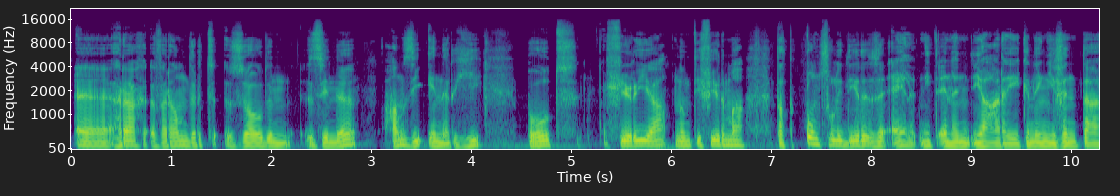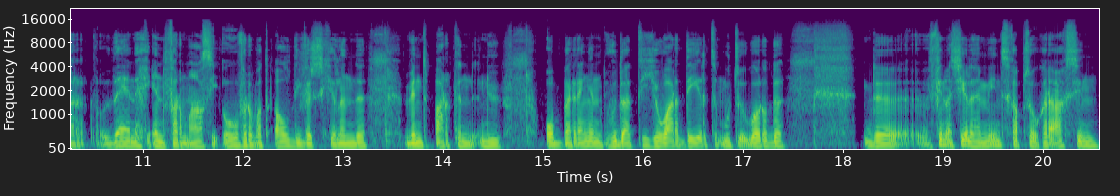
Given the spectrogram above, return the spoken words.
eh, graag veranderd zouden zien. Hans, die energiepoot, Firia noemt die firma, dat consolideren ze eigenlijk niet in een jaarrekening. Je vindt daar weinig informatie over wat al die verschillende windparken nu opbrengen, hoe dat die gewaardeerd moeten worden. De financiële gemeenschap zou graag zien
